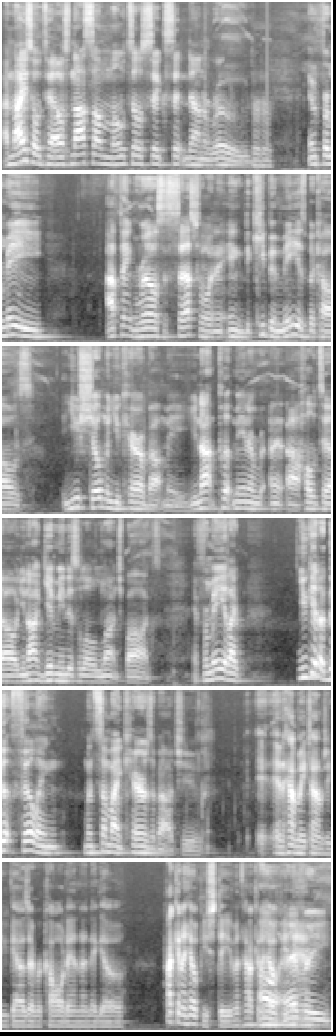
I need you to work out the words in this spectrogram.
a nice hotel. It's not some Motel Six sitting down the road. Mm-hmm. And for me, I think real successful and, and to keeping me is because you show me you care about me. You're not putting me in a, a, a hotel. You're not giving me this little lunch box. And for me, like, you get a good feeling when somebody cares about you. And how many times have you guys ever called in and they go, "How can I help you, Steven? How can I Oh, help you, Dan?" every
